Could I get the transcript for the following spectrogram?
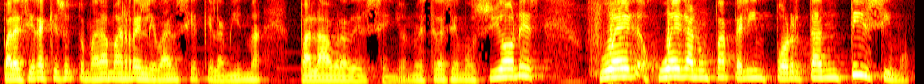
pareciera que eso tomara más relevancia que la misma palabra del Señor. Nuestras emociones juegan un papel importantísimo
